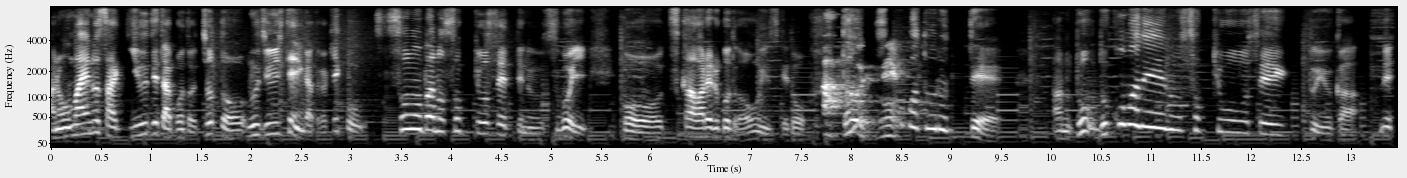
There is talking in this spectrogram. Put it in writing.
あのお前のさっき言うてたことちょっと矛盾してへんかとか結構その場の即興性っていうのをすごいこう使われることが多いんですけどあダンス。バトルってあのどどこまでの即興性というかで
